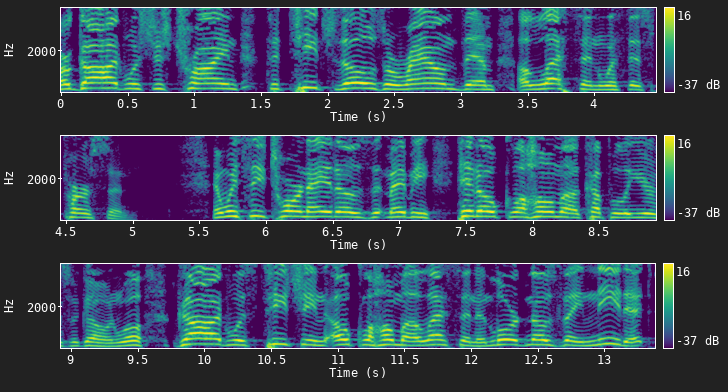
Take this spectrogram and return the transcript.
or God was just trying to teach those around them a lesson with this person. And we see tornadoes that maybe hit Oklahoma a couple of years ago. And well, God was teaching Oklahoma a lesson, and Lord knows they need it,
